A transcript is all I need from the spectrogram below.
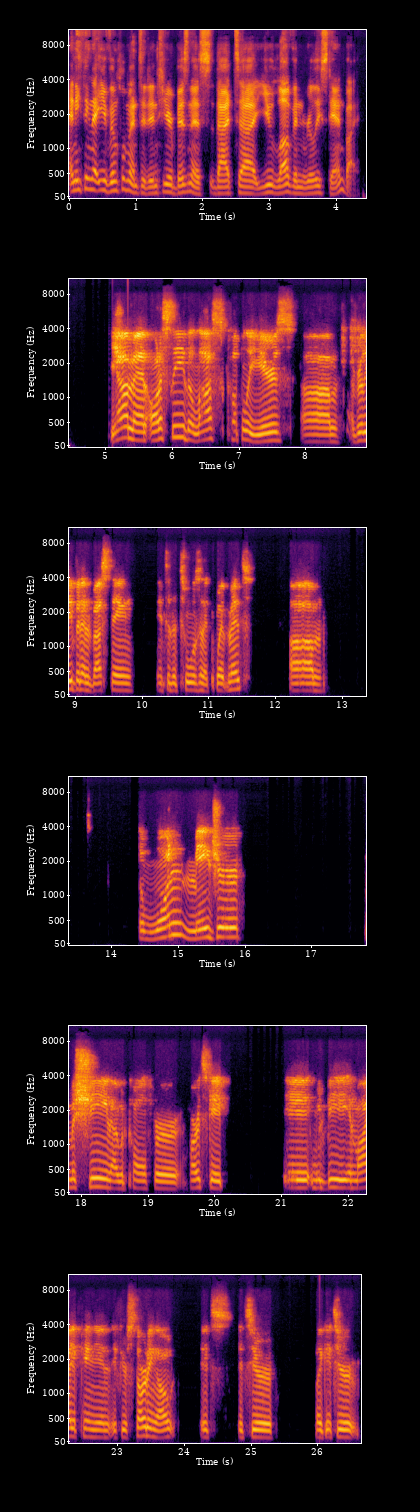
anything that you've implemented into your business that uh, you love and really stand by. Yeah, man. Honestly, the last couple of years, um, I've really been investing into the tools and equipment. Um, the one major machine I would call for hardscape it would be, in my opinion, if you're starting out, it's it's your like it's your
